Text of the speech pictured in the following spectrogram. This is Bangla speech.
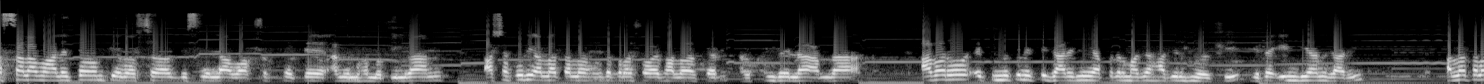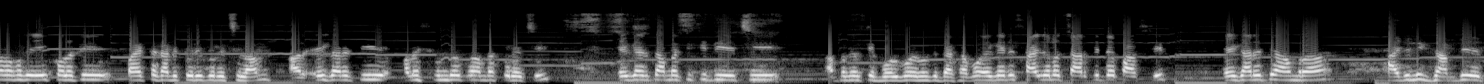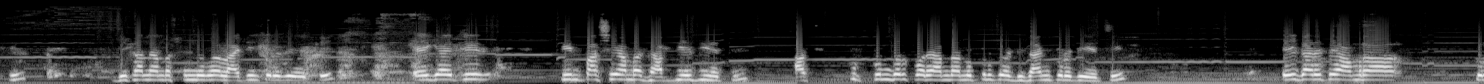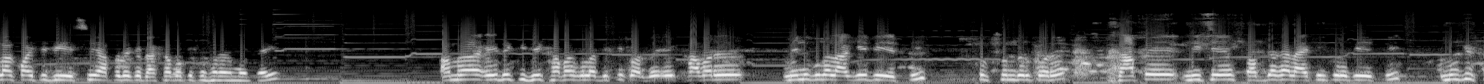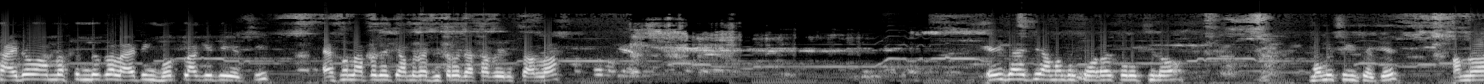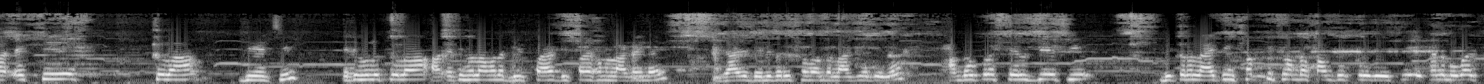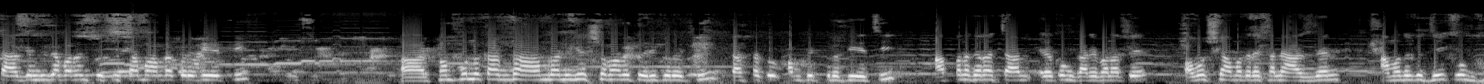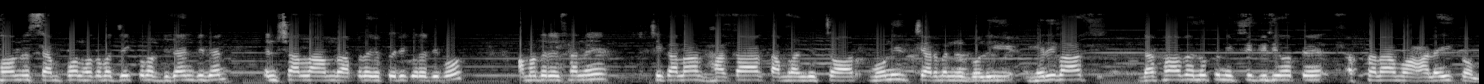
আসসালামু আলাইকুম, প্রিয় দর্শক। বিসমিল্লাহ ওয়ার্কশপ থেকে আমি মোহাম্মদ ইমরান। আশা করি আল্লাহ তোমরা সবাই ভালো আছেন। আলহামদুলিল্লাহ, আমরা আবারও একটি নতুন একটি গাড়ি নিয়ে আপনাদের মাঝে হাজির হয়েছি, যেটা ইন্ডিয়ান গাড়ি। আল্লাহ তাআলার রহমতে এই কোয়ালিটি কয়েকটা গাড়ি তৈরি করেছিলাম, আর এই গাড়িটি অনেক সুন্দর করে আমরা করেছি। এই গাড়িতে আমরা কি কি দিয়েছি আপনাদেরকে বলব এবং দেখাবো। এই গাড়ির সাইজ হলো চার ফিট বাই পাঁচ ফিট এই গাড়িতে আমরা হাইড্রোলিক জাপ দিয়েছি। যেখানে আমরা সুন্দর করে লাইটিং করে দিয়েছি। এই গাড়িটির তিন পাশে আমরা ঝাপ দিয়ে দিয়েছি আর খুব সুন্দর করে আমরা নতুন করে ডিজাইন করে দিয়েছি। এই গাড়িতে আমরা তোলা কয়টি দিয়েছি আপনাদেরকে দেখাবো কিছুক্ষণের মধ্যেই। আমরা এই দেখি যে খাবারগুলো বিক্রি করবে, এই খাবারের মেনুগুলো লাগিয়ে দিয়েছি খুব সুন্দর করে। ধাপে নিচে সব জায়গায় লাইটিং করে দিয়েছি, এমনকি সাইডেও আমরা সুন্দর করে লাইটিং বোর্ড লাগিয়ে দিয়েছি। এখন আপনাদেরকে আমরা ভিতরে দেখাবো ইনশাআল্লাহ। এই গাড়িটি আমাদেরকে অর্ডার করেছিল ময়মনসিং থেকে। আমরা একটি চুলা দিয়েছি, এটি হলো চুলা আর এটি হলো আমাদের ডিপ ফায়ার ডিপ ফায়ার এখনও লাগাই নাই। গাড়ি ডেলিভারির সময় আমরা লাগিয়ে দেবো। আমরা উপরে সেলফ দিয়েছি। ভিতরে লাইটিং সবকিছু আমরা কমপ্লিট করে দিয়েছি। এখানে মোবাইল চার্জিং দিতে পারেন, সেই সিস্টেমও আমরা করে দিয়েছি। আর সম্পূর্ণ কাজটা আমরা নিজস্ব ভাবে তৈরি করেছি, কাজটা কমপ্লিট করে দিয়েছি। আপনারা যারা চান এরকম গাড়ি বানাতে, অবশ্যই আমাদের এখানে আসবেন। আমাদেরকে যে কোনো ধরনের স্যাম্পল অথবা যে কোনো ডিজাইন দিবেন ইনশাল্লাহ আমরা আপনাদেরকে তৈরি করে দিব। আমাদের এখানে ঠিকানা ঢাকা কামরাঙ্গীর চর, মনির চেয়ারম্যানের গলি, ভেরিবাদ। দেখা হবে নতুন একটি ভিডিওতে। আসসালামু আলাইকুম।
